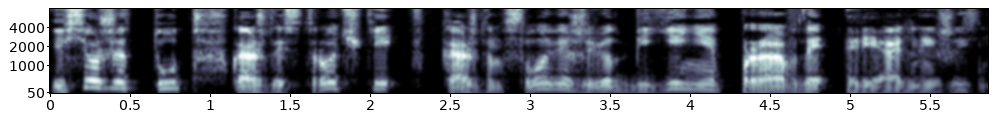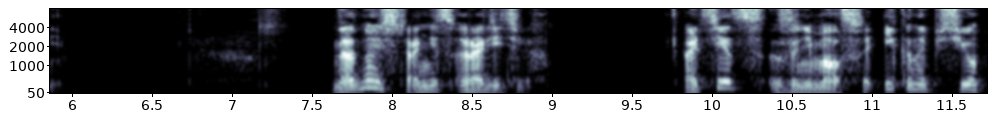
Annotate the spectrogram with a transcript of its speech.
И все же тут, в каждой строчке, в каждом слове живет биение правды реальной жизни. На одной из страниц о родителях. Отец занимался иконописью,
